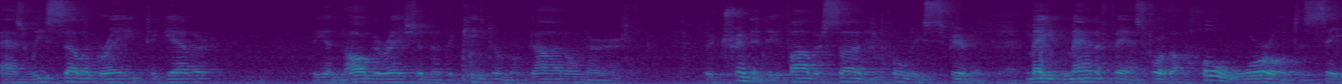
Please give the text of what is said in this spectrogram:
as we celebrate together the inauguration of the kingdom of God on earth. The Trinity, Father, Son, and Holy Spirit made manifest for the whole world to see.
